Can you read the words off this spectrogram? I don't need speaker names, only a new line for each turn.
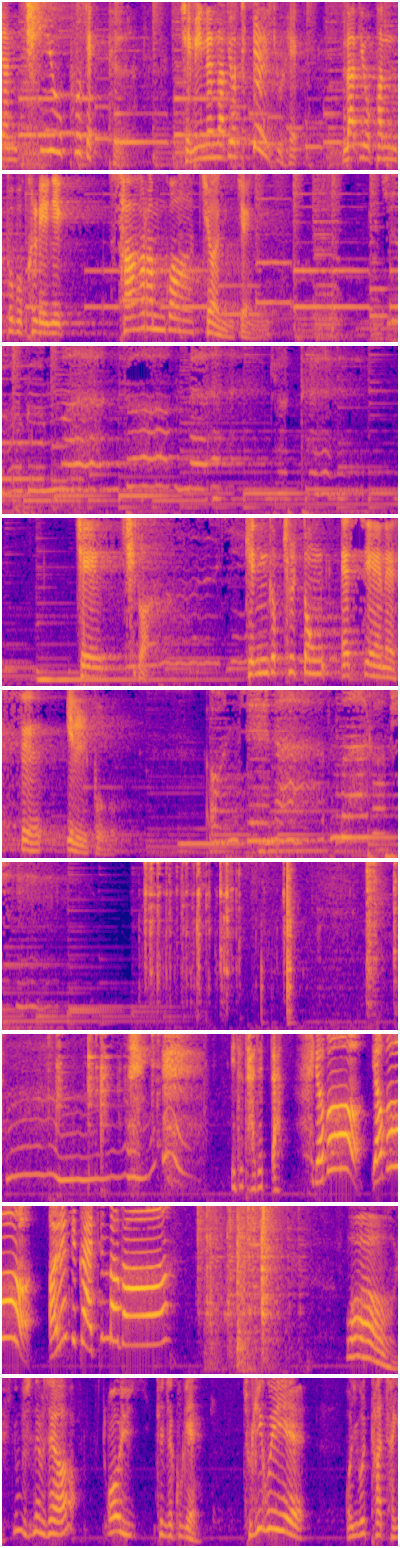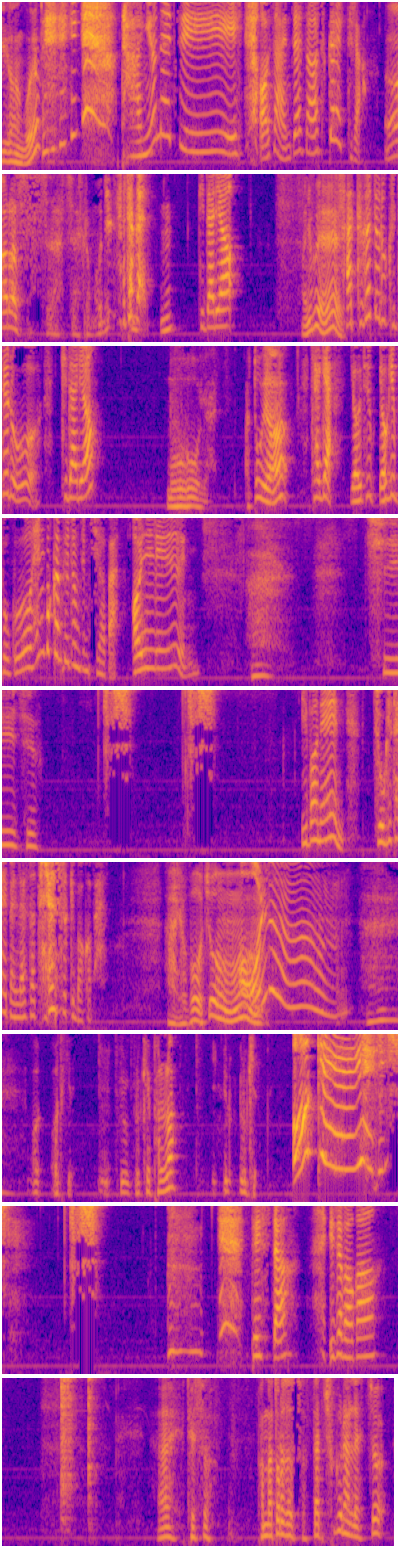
위한 치유 프로젝트 재미있는 라디오 특별기획 라디오판 부부 클리닉 사람과 전쟁. 제7화 긴급 출동 SNS 일부. 언제나 말없이
이제 다 됐다. 여보, 여보, 얼른 씻고 아침 먹어.
와, 이게 무슨 냄새야? 어이, 된장국에 조기구이에 어, 이걸 다 자기가 한 거야?
당연하지. 어서 앉아서 숟가락 들어.
알았어. 자, 그럼 어디?
아, 잠깐. 응? 기다려.
아니 왜?
아, 그것대로 그대로. 기다려.
뭐야? 아, 또야?
자기야, 여주, 여기 보고 행복한 표정 좀 지어봐. 얼른. 아,
치즈.
이번엔 조기살 발라서 자연스럽게 먹어봐.
아, 여보, 좀.
얼른.
아, 어, 어떻게, 이렇게 발라? 이렇게.
오케이! 됐어. 이제 먹어.
아, 됐어. 밥맛 떨어졌어. 나 출근할래. 저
